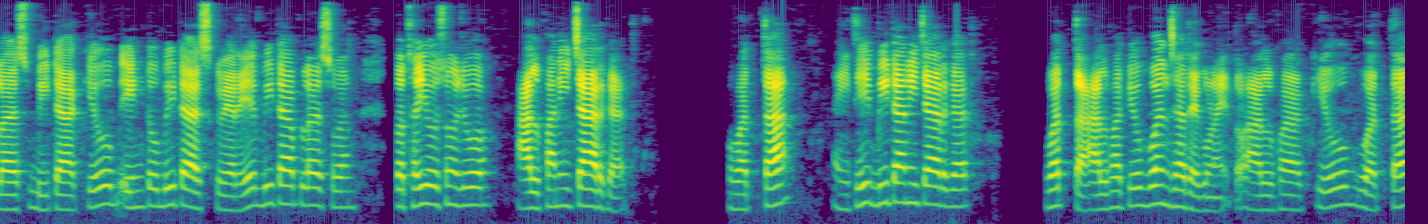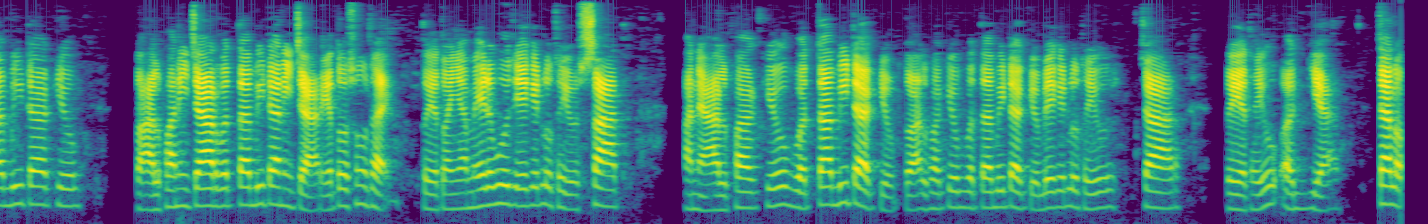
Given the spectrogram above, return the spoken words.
Plus beta cube into beta square એ બીટા પ્લસ વન. તો થયું શું? જુઓ, આલ્ફાની ચાર ઘાત વત્તા અહીંથી બીટાની ચાર ઘાત વત્તા આલ્ફા ક્યુબ વન સાથે ગુણાય. તો આલ્ફા ક્યુબ વત્તા બીટા ક્યુબ. તો આલ્ફાની ચાર વત્તા બીટાની ચાર. એ તો શું થાય? તો એ તો અહીંયા મેળવું જ. એ કેટલું થયું? સાત. અને આલ્ફા ક્યુબ વત્તા બીટા ક્યુબ. તો આલ્ફા ક્યુબ વત્તા બીટા ક્યુબ. એ કેટલું થયું? ચાર. તો એ થયું અગિયાર. ચાલો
